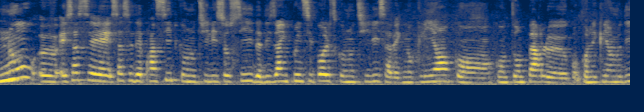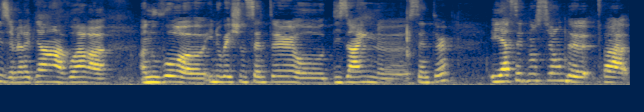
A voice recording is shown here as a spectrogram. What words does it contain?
Nous, euh, et ça c'est, des principes qu'on utilise aussi, des design principles qu'on utilise avec nos clients quand, on parle, quand, les clients nous disent j'aimerais bien avoir euh, un nouveau euh, Innovation Center ou Design Center. il y a cette notion de bah,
